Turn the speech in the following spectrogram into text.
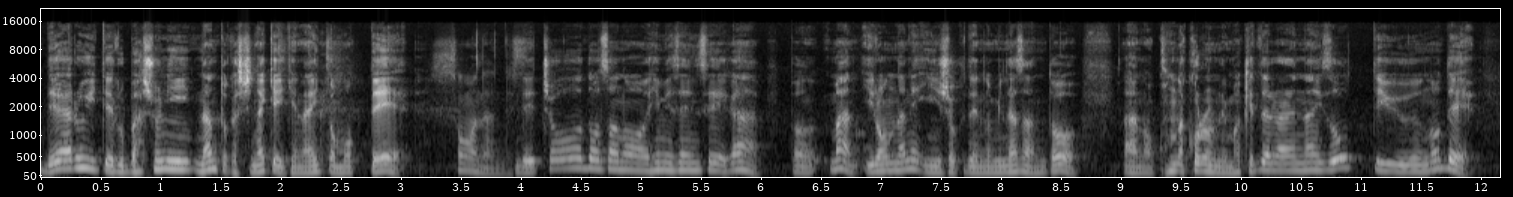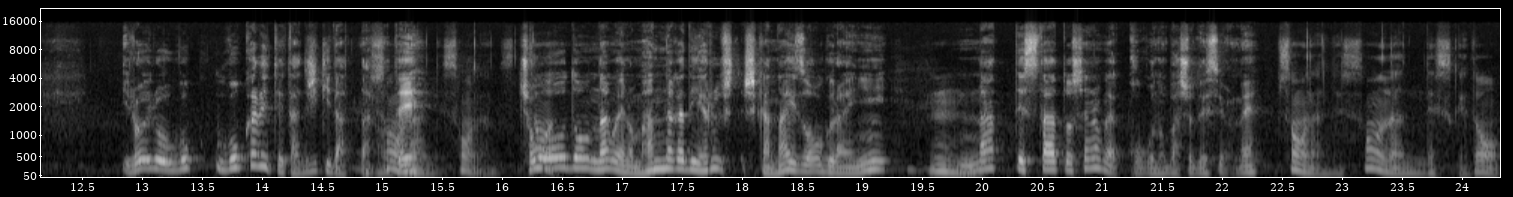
出歩いてる場所に何とかしなきゃいけないと思って。そうなんです。でちょうどその姫先生がまあいろんなね飲食店の皆さんとあのこんなコロナに負けてられないぞっていうのでいろいろ動く動かれてた時期だったのでです。そうなんです。ちょうど名古屋の真ん中でやるしかないぞぐらいにうん。なってスタートしたのがここの場所ですよね。そうなんです。そうなんですけど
